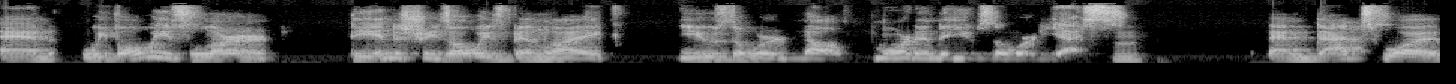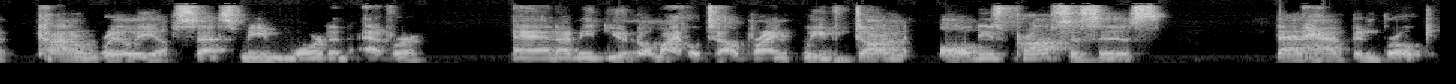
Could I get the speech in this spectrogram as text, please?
And we've always learned the industry's always been like use the word no more than to use the word yes. Mm. And that's what kind of really upsets me more than ever. And I mean, you know my hotel, Brian. We've done all these processes that have been broken.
